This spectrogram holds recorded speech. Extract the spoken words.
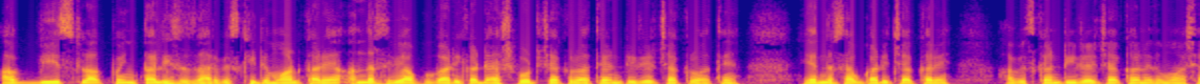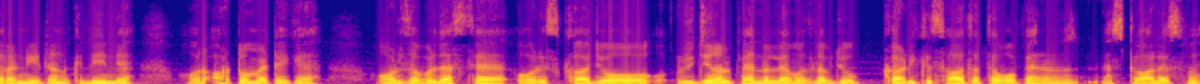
آپ بیس لاکھ پینتالیس ہزار روپے اس کی ڈیمانڈ کریں اندر سے بھی آپ کو گاڑی کا ڈیش بورڈ چیک کرواتے ہیں انٹیریئر چیک کرواتے ہیں۔ یہ اندر سے آپ گاڑی چیک کریں۔ آپ اس کا انٹیریئر چیک کریں تو ماشاءاللہ نیٹ اینڈ کلین ہے اور آٹومیٹک ہے اور زبردست ہے۔ اور اس کا جو اوریجنل پینل ہے مطلب جو گاڑی کے ساتھ آتا ہے، وہ پینل انسٹال ہے اس میں۔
